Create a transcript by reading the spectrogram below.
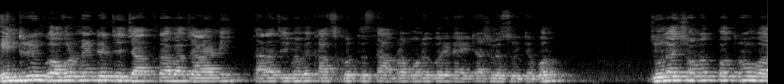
ইন্টারিম গভর্নমেন্টের যে যাত্রা বা জার্নি তারা যেভাবে কাজ করতেছে, আমরা মনে করি না এটা আসলে সুইটেবল জুলাই সনদপত্র বা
